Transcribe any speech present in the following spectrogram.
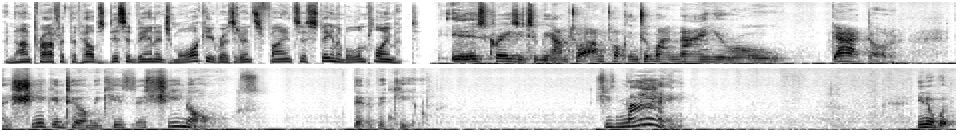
a nonprofit that helps disadvantaged Milwaukee residents find sustainable employment. It is crazy to me. I'm, ta- I'm talking to my nine year old goddaughter and she can tell me kids that she knows that have been killed. She's nine. You know, but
